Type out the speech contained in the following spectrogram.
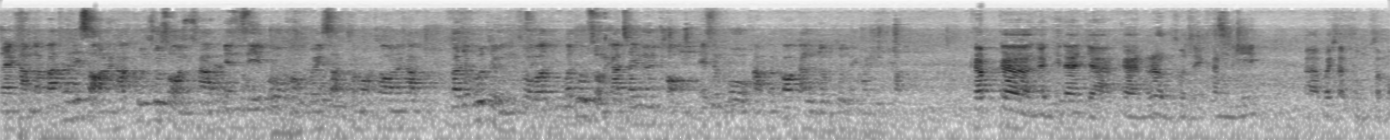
ได้ครับแล้วก็ท่านที่สองนะครับคุณกุศลครับเป็นซีอของบริษัทสมอทองนะครับก็จะพูดถึงตัววัตถุประสงค์การใช้เงินของ SMO ครับแล้วก็การลงทุนในครั้งนี้ครับครับก็เงินที่ได้จากการเริ่มทุนในครั้งนี้เอ่อบริษัทกลุ่มสม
